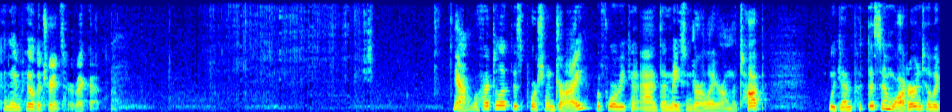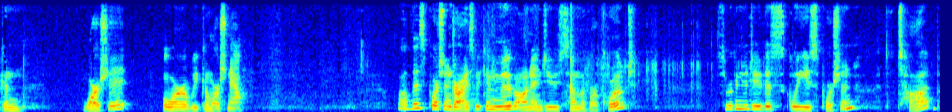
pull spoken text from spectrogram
And then peel the transfer back up. Now, we'll have to let this portion dry before we can add the mason jar layer on the top. We can put this in water until we can wash it, or we can wash now. While this portion dries, we can move on and do some of our quote. So we're going to do the squeeze portion at the top.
